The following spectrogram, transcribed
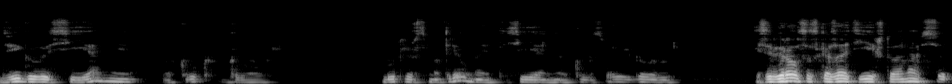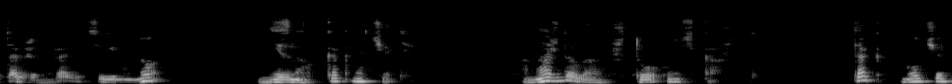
двигалось сияние вокруг головы. Бутлер смотрел на это сияние около своей головы и собирался сказать ей, что она все так же нравится ему, но не знал, как начать. Она ждала, что он скажет. Так, молча,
